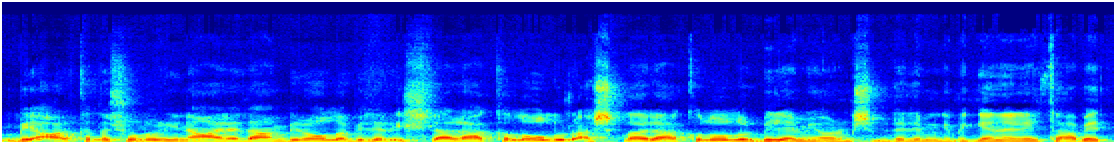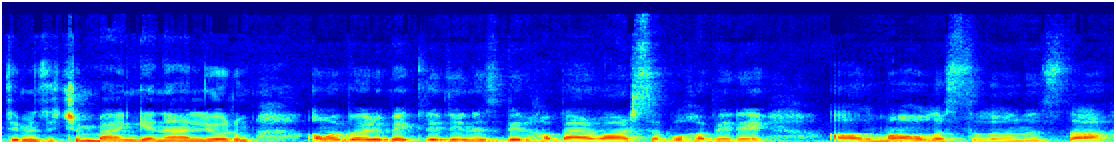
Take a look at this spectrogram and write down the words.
bir arkadaş olur yine aileden biri olabilir, işle alakalı olur, aşkla alakalı olur bilemiyorum. Şimdi dediğim gibi genel hitap ettiğimiz için ben genelliyorum. Ama böyle beklediğiniz bir haber varsa bu haberi alma olasılığınızda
